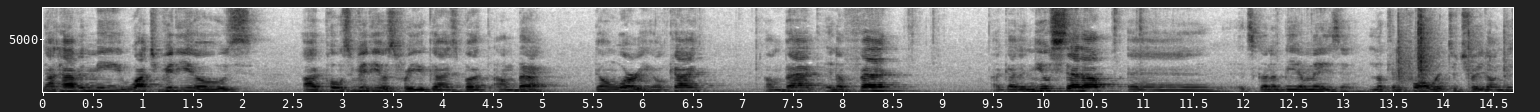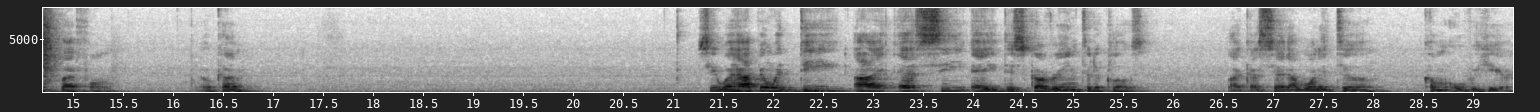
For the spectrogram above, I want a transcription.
not having me watch videos. I post videos for you guys, but I'm back. Don't worry, okay? I'm back in effect. I got a new setup and it's gonna be amazing. Looking forward to trade on this platform, okay? See what happened with D-I-S-C-A, Discovery into the close. Like I said, I wanted to come over here,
